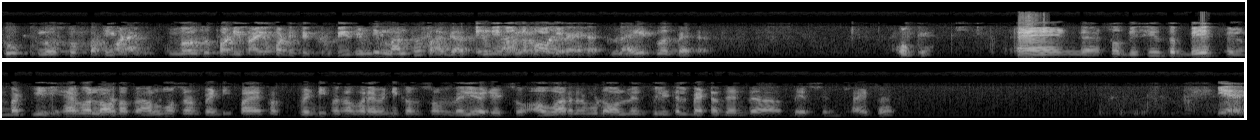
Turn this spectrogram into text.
to close to 45. Close to 45, 46 rupees. In the month of August. In the month of August. Better. July it was better. Okay. And uh, so this is the base film, but we have a lot of, almost around 25 or 20% of our revenue comes from value added. So our would always be little better than the base film, right, sir? Yes.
